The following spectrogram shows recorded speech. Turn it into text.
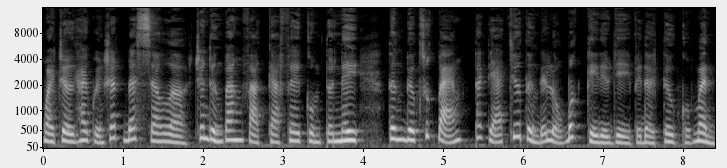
Ngoại trừ hai quyển sách bestseller Trên đường băng và Cà phê cùng Tony từng được xuất bản, tác giả chưa từng để lộ bất kỳ điều gì về đời tư của mình.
